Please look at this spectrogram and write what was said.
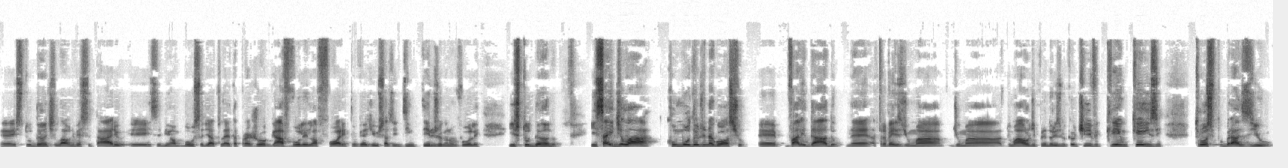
é, estudante lá, universitário, recebi uma bolsa de atleta para jogar vôlei lá fora, então viajei os Estados Unidos inteiro jogando vôlei e estudando, e saí de lá com um modelo de negócio é, validado, né, através de uma, de, uma, de uma aula de empreendedorismo que eu tive, criei um case, trouxe para o Brasil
